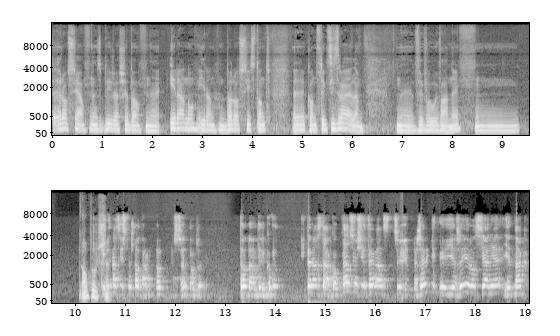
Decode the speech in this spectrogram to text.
Rosja zbliża się do Iranu, Iran do Rosji, stąd konflikt z Izraelem wywoływany. Oprócz... I teraz jeszcze dodam, do, jeszcze, dobrze, dodam tylko, i teraz tak, okaże się teraz, czy jeżeli, jeżeli Rosjanie jednak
